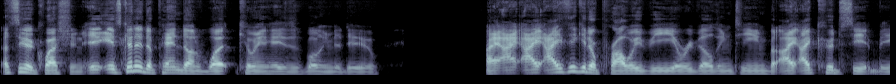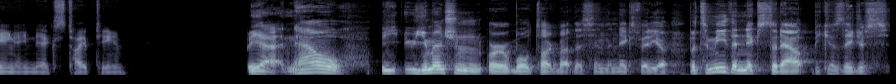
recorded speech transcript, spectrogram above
That's a good question. It, it's going to depend on what Killian Hayes is willing to do. I, I, I think it'll probably be a rebuilding team, but I, I could see it being a Knicks type team. But yeah, now you mentioned, or we'll talk about this in the Knicks video, but to me, the Knicks stood out because they just,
